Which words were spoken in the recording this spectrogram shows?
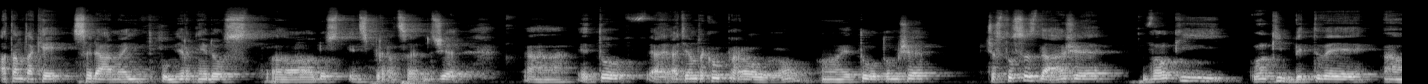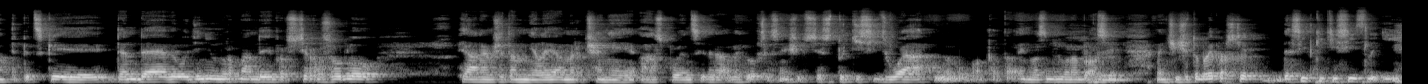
a tam taky se dá najít poměrně dost, uh, dost inspirace, že je to, já tě mám takovou paralelu, jo? je to o tom, že často se zdá, že velký, velký bitvy, a typicky Den D, vylodění v Normandii, prostě rozhodlo, já nevím, že tam měli američani a spojenci, teda abych byl přesnější, prostě 100 tisíc vojáků, nebo ta, ta invazní vlna byla asi mm-hmm. menší, že to byly prostě desítky tisíc lidí.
